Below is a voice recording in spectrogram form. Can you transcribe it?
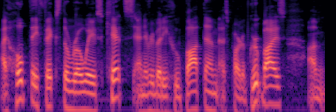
I hope they fix the RoWaves kits and everybody who bought them as part of group buys um,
